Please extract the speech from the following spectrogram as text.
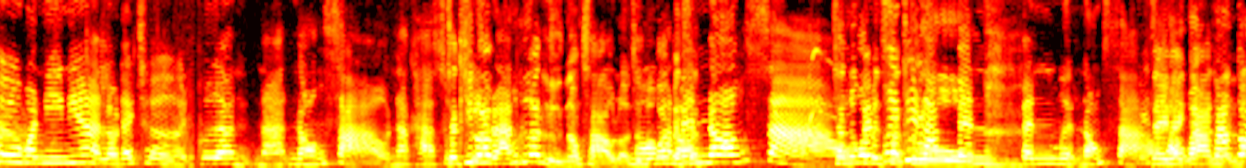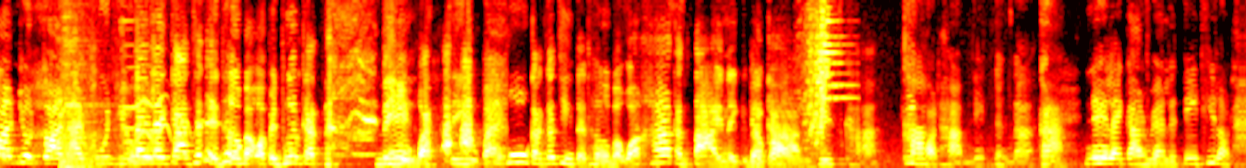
คือวันนี้เนี่ยเราได้เชิญเพื่อนนะน้องสาวนะคะ สุดฉันคิดที่ว่ารักเพื่อนหรือน้องสาวเหรอ ฉันนึกว่าเป็นเป็ศันตรูน้องสาวฉันนึกว่าเป็นเพื่อนที่รักศัตรูเป็นเป็นเหมือนน้องสาวในรายการฟังก่อนหยุดก่อนไอพูดอยู่ ในรายการฉันเห็นเธอแบบว่าเป็นเพื่อนกัน ดีอยู่ไปดีอยู่ไป คู่กันก็จริงแต่เธอแบบว่าฆ่ากันตายในเดี๋ยราวยก่อการนคริสค่ะ ค่ะ ขอถามนิดนึงนะ ค่ะ ในรายการเรียลิตี้ที่เราท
